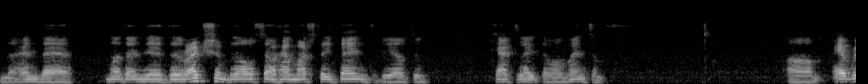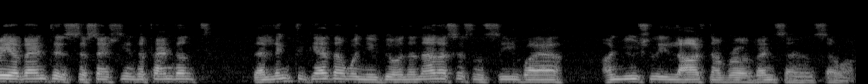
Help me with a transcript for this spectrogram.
and they're not only their direction, but also how much they bend to be able to calculate the momentum. Um, every event is essentially independent. They're linked together when you do an analysis and see where unusually large number of events are and so on.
